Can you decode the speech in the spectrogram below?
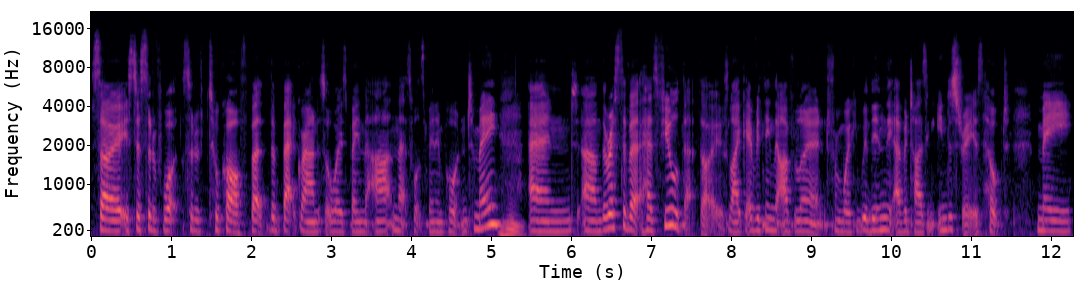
So it's just sort of what sort of took off. But the background has always been the art, and that's what's been important to me. Mm. And um, the rest of it has fueled that, though. Like everything that I've learned from working within the advertising industry has helped me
